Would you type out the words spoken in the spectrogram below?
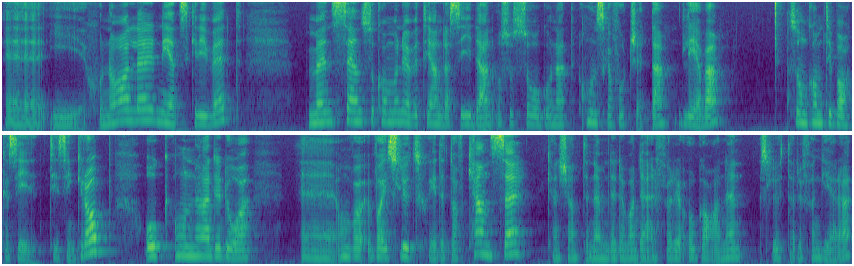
eh, i journaler nedskrivet. Men sen så kom hon över till andra sidan och så såg hon att hon ska fortsätta leva. Så hon kom tillbaka till sin kropp och hon hade då eh, hon var, i slutskedet av cancer, kanske jag inte nämnde, det var därför organen slutade fungera.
